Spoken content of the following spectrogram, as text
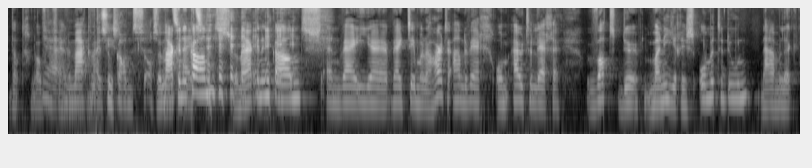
dat geloof ik Ja, verder maken we Maar dus een kans als we maken een kans, we maken een kans. En wij, eh, wij timmeren hard aan de weg om uit te leggen wat de manier is om het te doen. Namelijk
